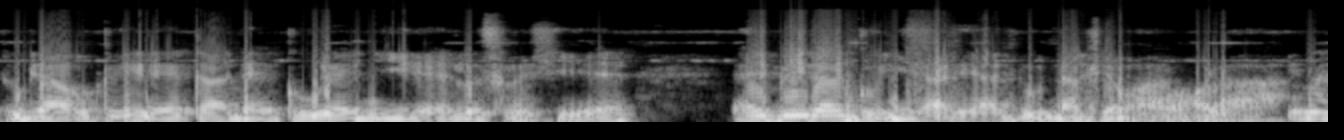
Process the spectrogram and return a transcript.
သူများကိုပေးတယ်ကမ်းတယ်ကူတယ်ညီတယ်လို့ဆိုလို့ရှိရဲ့ အဲ့ပေးကမ်းကူညီတာတွေကသူနတ်ဖြစ်မှာဟုတ်လားဒီမှာ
